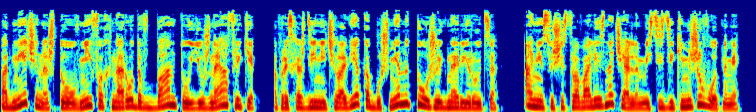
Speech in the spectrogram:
Подмечено, что в мифах народов Банту Южной Африки о происхождении человека бушмены тоже игнорируются. Они существовали изначально вместе с дикими животными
